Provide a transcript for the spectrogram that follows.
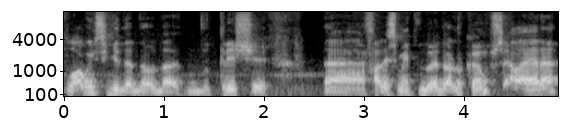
logo em seguida do, do, do triste uh, falecimento do Eduardo Campos, ela era,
